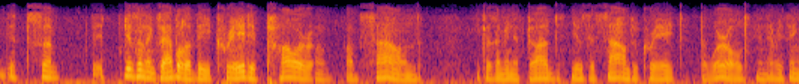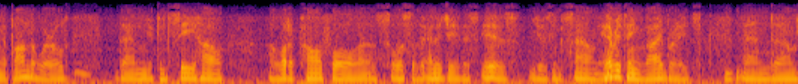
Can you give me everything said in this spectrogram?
it's um, it gives an example of the creative power of of sound, because I mean, if God uses sound to create the world and everything upon the world, then you can see how uh, what a powerful uh, source of energy this is using sound. Everything vibrates, hmm and um,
